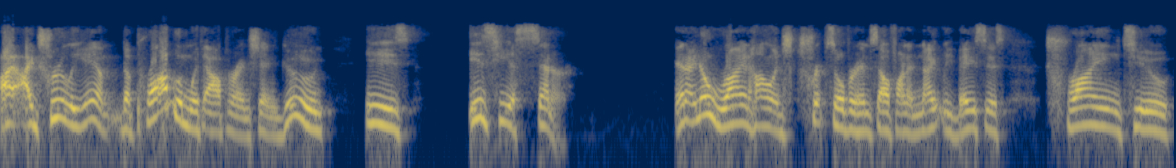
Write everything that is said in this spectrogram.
I, I truly am. The problem with Alperen Sengun is, is he a center? And I know Ryan Hollins trips over himself on a nightly basis trying to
